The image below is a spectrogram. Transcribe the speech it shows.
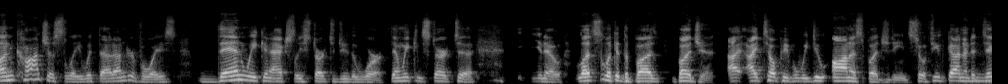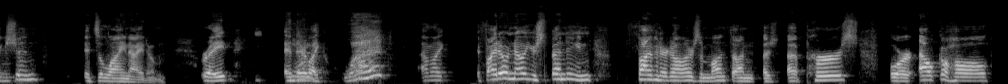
unconsciously with that under voice then we can actually start to do the work then we can start to you know let's look at the buzz, budget I, I, tell people we do honest budgeting so if you've got an mm-hmm. addiction mm-hmm. it's a line item right and yeah. they're like what i'm like if i don't know you're spending $500 a month on a, a purse or alcohol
